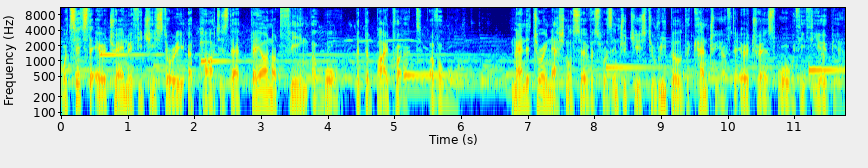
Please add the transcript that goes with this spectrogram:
What sets the Eritrean refugee story apart is that they are not fleeing a war, but the byproduct of a war. Mandatory national service was introduced to rebuild the country after Eritrea's war with Ethiopia.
